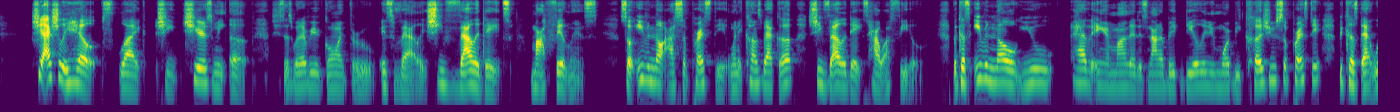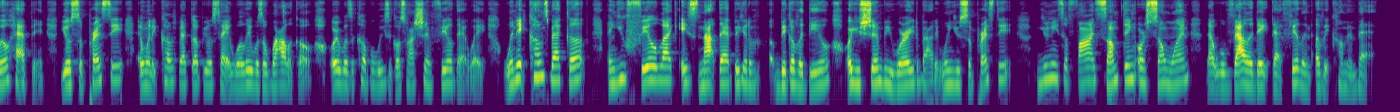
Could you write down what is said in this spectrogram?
she actually helps. Like she cheers me up. She says, whatever you're going through is valid. She validates my feelings. So even though I suppressed it, when it comes back up, she validates how I feel. Because even though you have it in your mind that it's not a big deal anymore because you suppressed it, because that will happen. You'll suppress it, and when it comes back up, you'll say, Well, it was a while ago, or it was a couple weeks ago, so I shouldn't feel that way. When it comes back up and you feel like it's not that big of a big of a deal, or you shouldn't be worried about it when you suppressed it, you need to find something or someone that will validate that feeling of it coming back.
